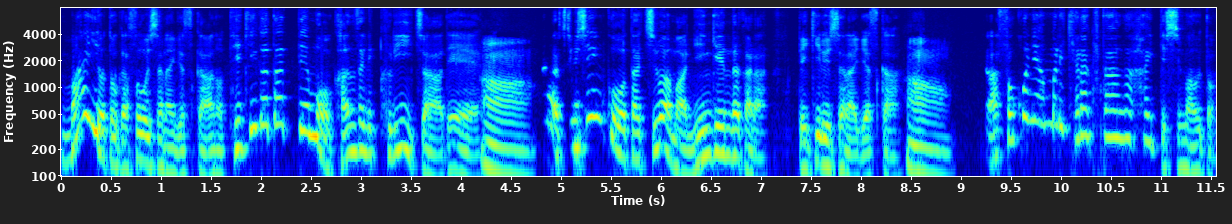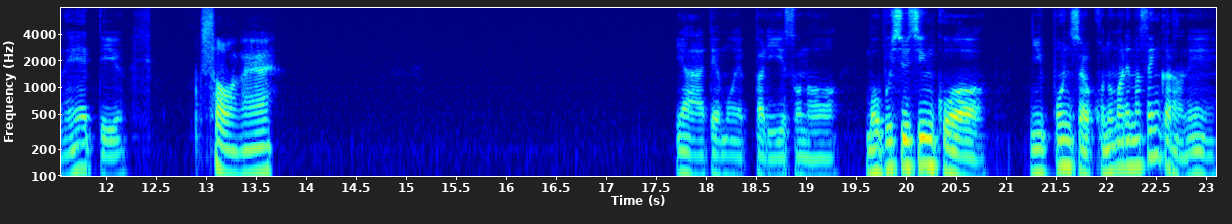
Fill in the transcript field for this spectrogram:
バイオとかそうじゃないですかあの敵型ってもう完全にクリーチャーであ。ただ主人公たちはまあ人間だからできるじゃないですかうん。うん。あそこにあんまりキャラクターが入ってしまうとねっていうそうね。いやーでもやっぱりそのモブ主人公日本じゃ好まれませんからね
